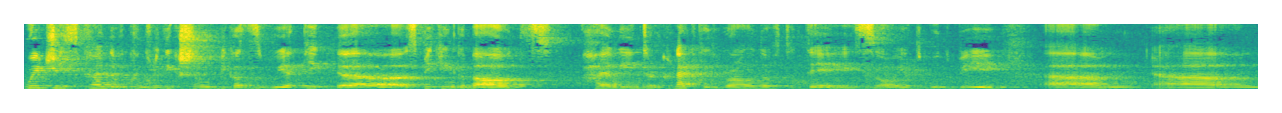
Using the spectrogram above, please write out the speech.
which is kind of a contradiction because we are uh, speaking about highly interconnected world of today. So it would be um, um,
